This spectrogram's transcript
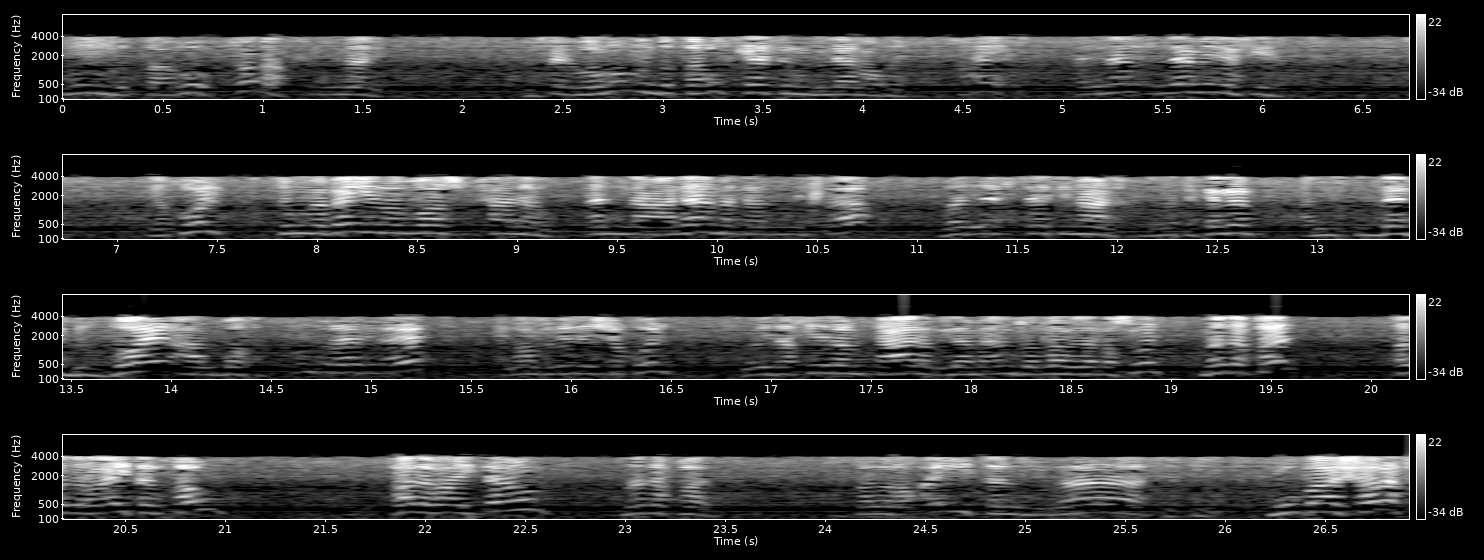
مؤمن بالطاغوت. صدق في إيمانه. بالفعل هو مؤمن بالطاغوت كافر بالله العظيم. صحيح. لا من فيها. يقول ثم بين الله سبحانه أن علامة النفاق تأتي معنا. عندما نتكلم عن الاستدلال بالظاهر على الباطن. انظر هذه الآيات الله وجل إيش يقول وإذا قيل لهم تعالوا إلى ما أنزل الله إلى الرسول ماذا قال؟ قد رأيت القوم قال رأيتهم ماذا قال؟ قد رأيت المنافقين. مباشرة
